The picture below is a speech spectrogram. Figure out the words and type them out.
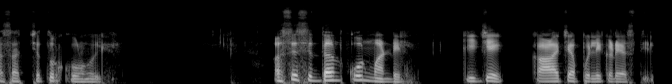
असा चतुर कोण होईल? असे सिद्धांत कोण मांडेल की जे काळाच्या पलीकडे असतील?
